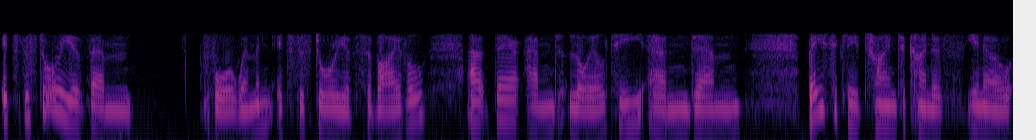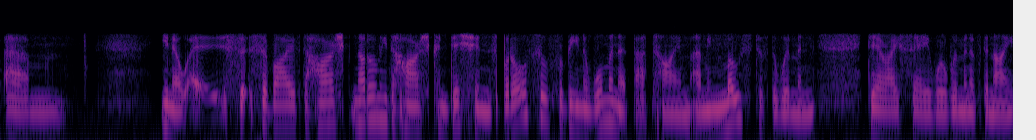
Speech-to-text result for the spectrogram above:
it's the story of um, for women. It's the story of survival out there and loyalty and um, basically trying to kind of, you know, um, you know, uh, survive the harsh, not only the harsh conditions, but also for being a woman at that time. I mean, most of the women, dare I say, were women of the night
